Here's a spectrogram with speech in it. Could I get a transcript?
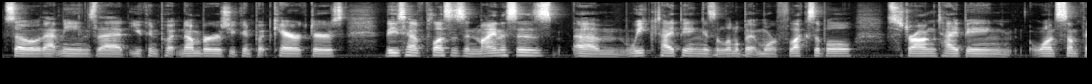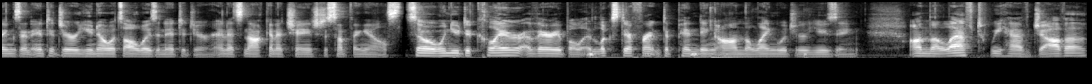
So that means that you can put numbers, you can put characters. These have pluses and minuses. Um, Um, weak typing is a little bit more flexible. Strong typing, once something's an integer, you know it's always an integer and it's not going to change to something else. So when you declare a variable, it looks different depending on the language you're using. On the left, we have Java.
